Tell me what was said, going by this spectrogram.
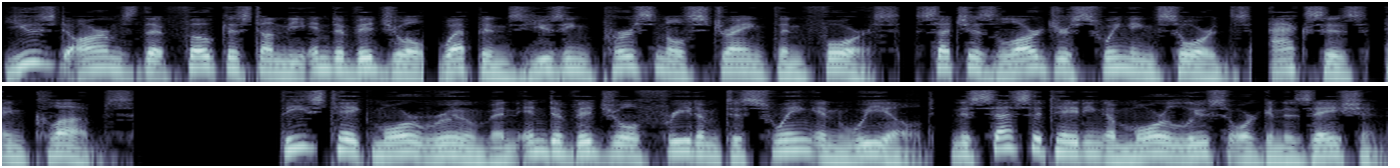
used arms that focused on the individual, weapons using personal strength and force, such as larger swinging swords, axes, and clubs. These take more room and individual freedom to swing and wield, necessitating a more loose organization.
